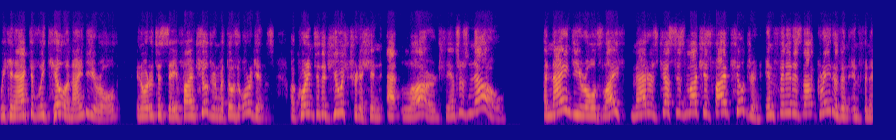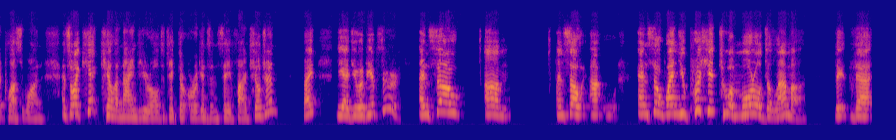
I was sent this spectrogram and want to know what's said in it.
We can actively kill a 90 year old in order to save five children with those organs? According to the Jewish tradition at large, the answer is no. A 90 year old's life matters just as much as five children. Infinite is not greater than infinite plus one. And so I can't kill a 90 year old to take their organs and save five children, right? The idea would be absurd. And so, um, and so, uh, and so when you push it to a moral dilemma, the, the,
